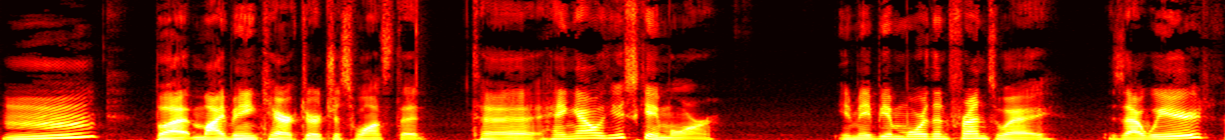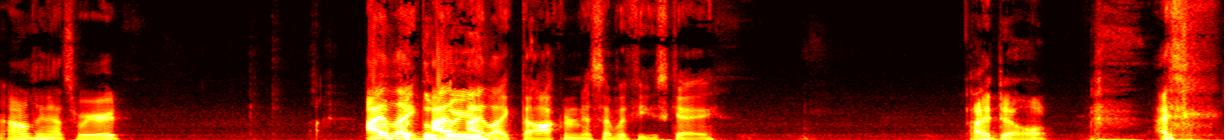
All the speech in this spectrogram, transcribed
mm. But my main character just wants to to hang out with Yusuke more, in maybe a more than friends way, Is that weird? I don't think that's weird. I No, but like the I, way- I like the awkwardness of with Yusuke. I don't. I,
